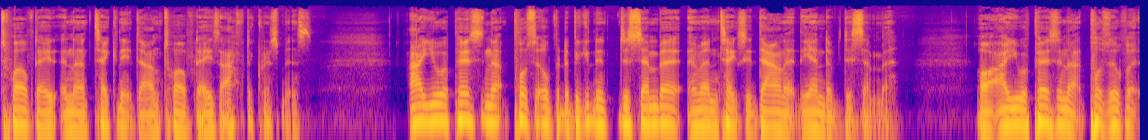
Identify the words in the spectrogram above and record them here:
12 days and then taking it down 12 days after Christmas. Are you a person that puts it up at the beginning of December and then takes it down at the end of December? Or are you a person that puts it up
